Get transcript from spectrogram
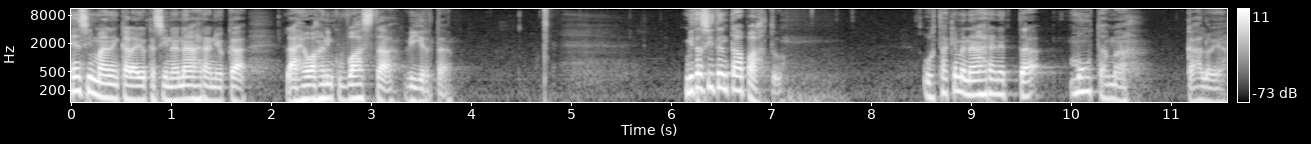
ensimmäinen kala, joka siinä nähdään, joka lähtee vähän niin kuin vasta virtaa. Mitä sitten tapahtuu? Yhtäkkiä me nähdään, että muutama kaloja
